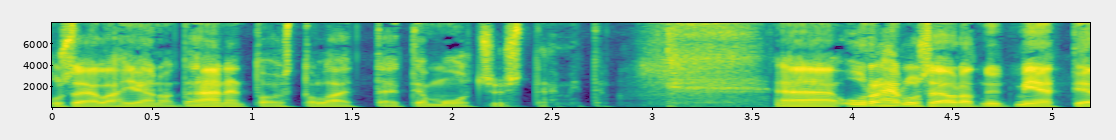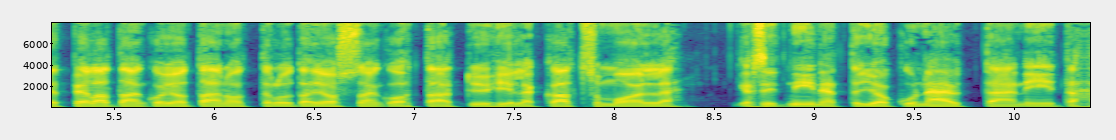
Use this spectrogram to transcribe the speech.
useilla hienot äänentoistolaitteet ja muut systeemit. Uh, urheiluseurat nyt miettii, että pelataanko jotain otteluita jossain kohtaa tyhjille katsomoille ja sitten niin, että joku näyttää niitä.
